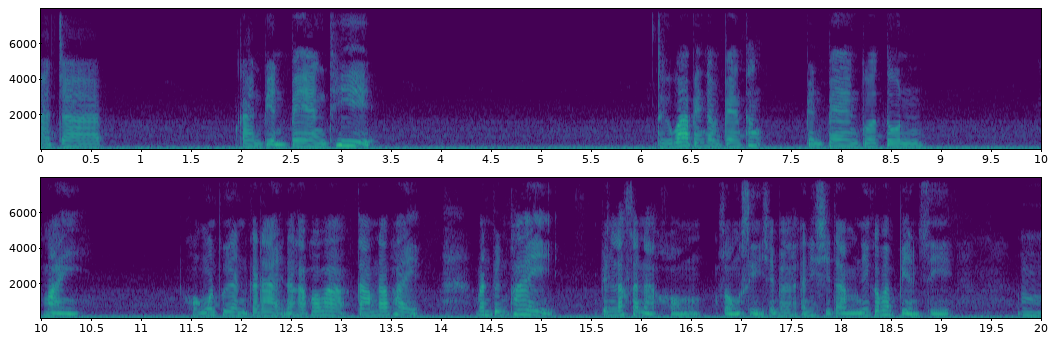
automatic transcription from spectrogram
อาจจะการเปลี่ยนแปลงที่ ถือว่าเป็นการเปลี่ยนแปลงทั้ง เปลี่ยนแปลงตัวตนใหม่ของเพื่อนก็ได้นะคะ เพราะว่าตามหน้าไพ่มันเป็นไพ่เป็นลักษณะของสองสีใช่ไหมอันนี้สีดำนี่ก็มาเปลี่ยนสี อืม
